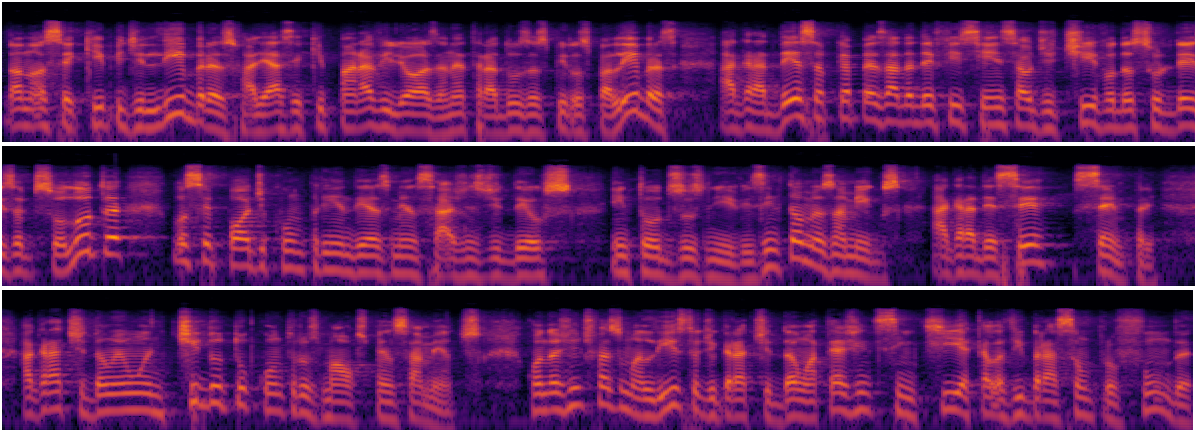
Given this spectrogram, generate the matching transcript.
da nossa equipe de Libras, aliás, equipe maravilhosa, né, traduz as pílulas para Libras, agradeça, porque apesar da deficiência auditiva ou da surdez absoluta, você pode compreender as mensagens de Deus em todos os níveis. Então, meus amigos, agradecer sempre. A gratidão é um antídoto contra os maus pensamentos. Quando a gente faz uma lista de gratidão, até a gente sentir aquela vibração profunda,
